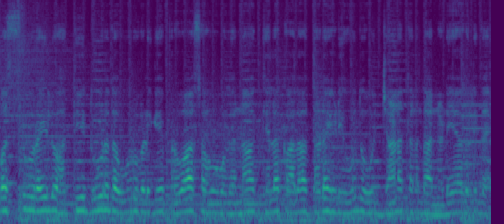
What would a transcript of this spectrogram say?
ಬಸ್ಸು, ರೈಲು ಹತ್ತಿ ದೂರದ ಊರುಗಳಿಗೆ ಪ್ರವಾಸ ಹೋಗುವುದನ್ನು ಕೆಲ ಕಾಲ ತಡೆ ಹಿಡಿಯುವುದು ಜಾಣತನದ ನಡೆಯಾಗಲಿದೆ.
